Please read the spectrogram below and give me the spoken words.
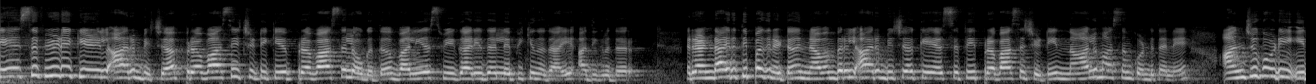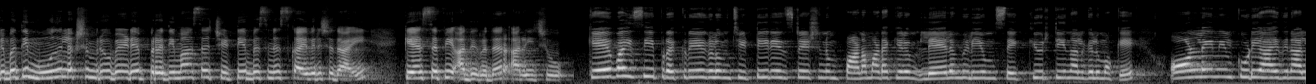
കെ യുടെ കീഴിൽ ആരംഭിച്ച പ്രവാസി ചിട്ടിക്ക് പ്രവാസ ലോകത്ത് വലിയ സ്വീകാര്യത ലഭിക്കുന്നതായി അധികൃതർ. രണ്ടായിരത്തി പതിനെട്ട് നവംബറിൽ ആരംഭിച്ച കെ എസ് എഫ് ഇ പ്രവാസ ചിട്ടി നാല് മാസം കൊണ്ട് തന്നെ അഞ്ചു കോടി ഇരുപത്തി മൂന്ന് ലക്ഷം രൂപയുടെ പ്രതിമാസ ചിട്ടി ബിസിനസ് കൈവരിച്ചതായി കെ എസ് എഫ് ഇ അധികൃതർ അറിയിച്ചു. കെ വൈ സി പ്രക്രിയകളും ചിട്ടി രജിസ്ട്രേഷനും പണമടയ്ക്കലും ലേലം വിളിയും സെക്യൂരിറ്റി നൽകലുമൊക്കെ ഓൺലൈനിൽ കൂടി ആയതിനാൽ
